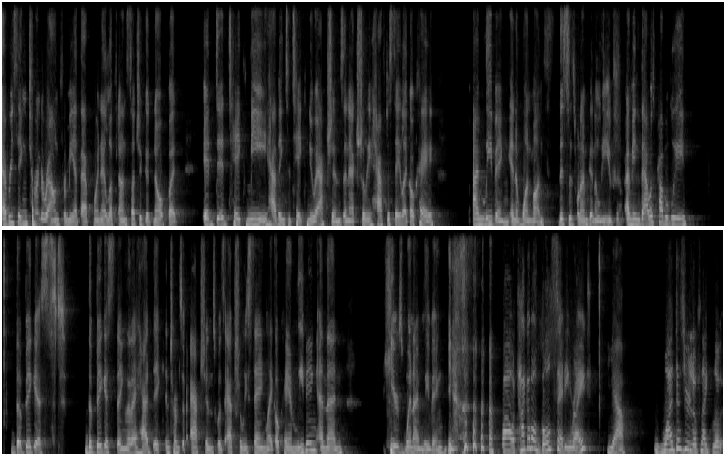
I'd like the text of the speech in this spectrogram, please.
everything turned around for me at that point i left on such a good note but it did take me having to take new actions and actually have to say like okay i'm leaving in one month this is what i'm going to leave yeah. i mean that was probably the biggest the biggest thing that i had in terms of actions was actually saying like okay i'm leaving and then here's when i'm leaving wow, talk about goal setting, right? Yeah. What does your life like look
